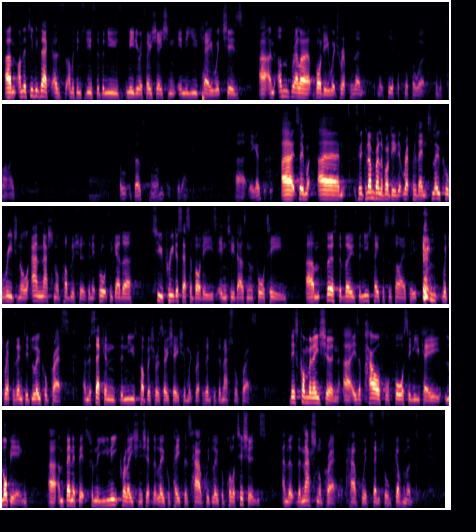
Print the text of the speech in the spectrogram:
Um, I'm the Chief Exec, as I was introduced, of the News Media Association in the UK, which is uh, an umbrella body which represents, let's see if the clicker works for the slides. Uh, oh, it does, hang on, let's go back. Uh, there you go. Uh, so, um, so it's an umbrella body that represents local, regional and national publishers and it brought together two predecessor bodies in 2014. Um, first of those, the Newspaper Society, which represented local press, and the second, the News Publisher Association, which represented the national press. This combination uh, is a powerful force in UK lobbying uh, and benefits from the unique relationship that local papers have with local politicians and that the national press have with central government.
